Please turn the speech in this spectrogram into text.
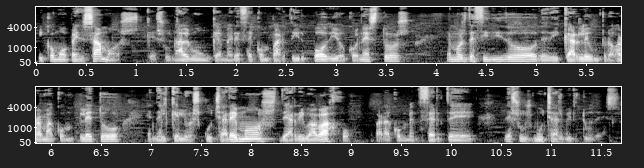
Y como pensamos que es un álbum que merece compartir podio con estos, hemos decidido dedicarle un programa completo en el que lo escucharemos de arriba abajo para convencerte de sus muchas virtudes.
